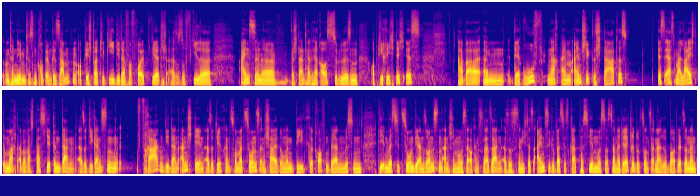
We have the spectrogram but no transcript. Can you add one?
Unternehmen ThyssenKrupp im Gesamten, ob die Strategie, die da verfolgt wird, also so viele einzelne Bestandteile herauszulösen, ob die richtig ist. Aber ähm, der Ruf nach einem Einstieg des Staates ist erstmal leicht gemacht, aber was passiert denn dann? Also die ganzen Fragen, die dann anstehen, also die Transformationsentscheidungen, die getroffen werden müssen, die Investitionen, die ansonsten anstehen, man muss ja auch ganz klar sagen, also es ist ja nicht das Einzige, was jetzt gerade passieren muss, dass da eine Direktreduktionsanlage gebaut wird, sondern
